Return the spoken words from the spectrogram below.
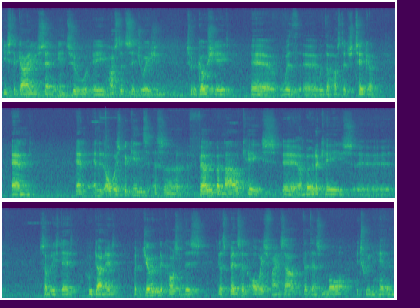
He's the guy you send into a hostage situation to negotiate uh, with uh, with the hostage taker, and and and it always begins as a fairly banal case, uh, a murder case, uh, somebody's dead, who done it. But during the course of this, Niels Bentzon always finds out that there's more between heaven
